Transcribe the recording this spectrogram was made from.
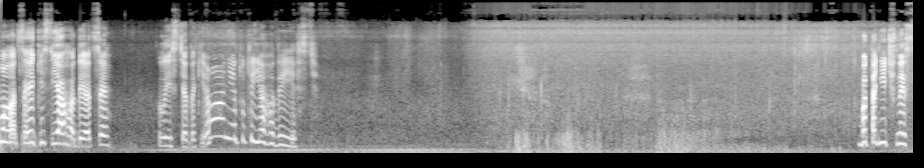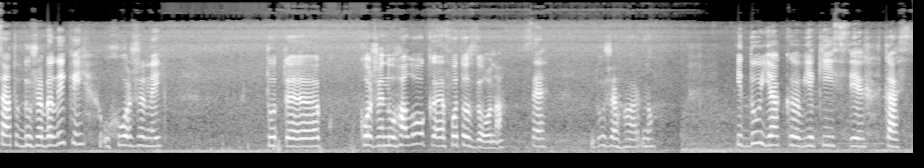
Думала, це якісь ягоди, а це листя такі. А, ні, тут і ягоди є. Ботанічний сад дуже великий, ухожений. Тут е, кожен уголок е, фотозона. Все дуже гарно. Іду як в якійсь е, касті.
